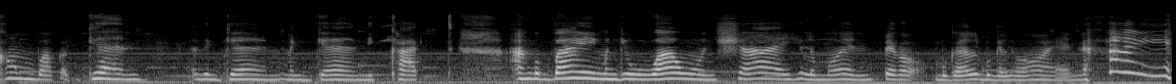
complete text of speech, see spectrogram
comeback again and again and again ni Kat ang babaeng manggiwawon siya hilumon pero bugal bugalon. Ay!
